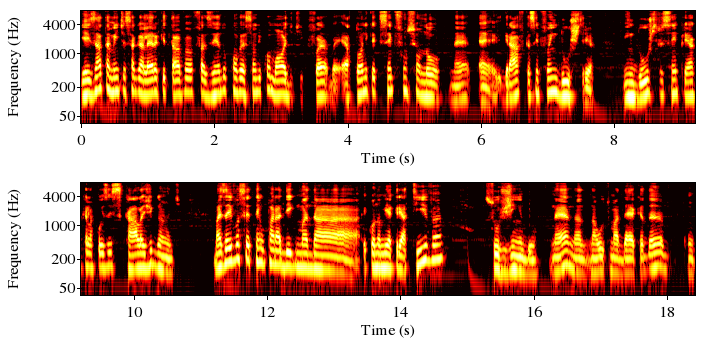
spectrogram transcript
E é exatamente essa galera que estava fazendo conversão de commodity, que foi a, é a tônica que sempre funcionou. Né? É, gráfica sempre foi indústria. Indústria sempre é aquela coisa escala gigante. Mas aí você tem o paradigma da economia criativa surgindo né, na, na última década com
